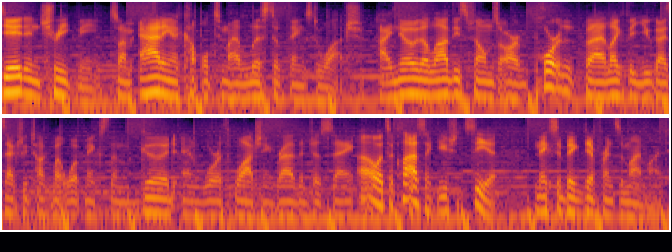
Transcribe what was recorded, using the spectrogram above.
did intrigue me. So I'm adding a couple to my list of things to watch. I know that a lot of these films are important, but I like that you guys actually talk about what makes them good and worth watching rather than just saying, oh, it's a classic, you should see it. Makes a big difference in my mind.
